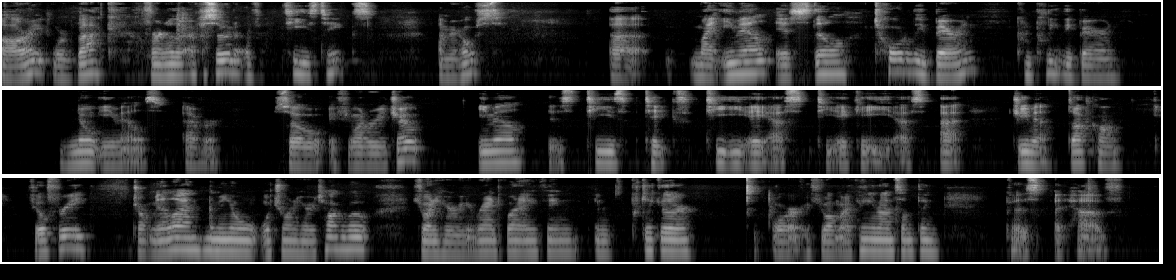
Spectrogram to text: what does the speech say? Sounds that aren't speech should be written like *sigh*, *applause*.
All right, we're back for another episode of Tease Takes. I'm your host. Uh, my email is still totally barren, completely barren. No emails ever. So if you want to reach out, email is tease takes t e a s t a k e s at gmail.com. Feel free, drop me a line. Let me know what you want to hear me talk about. If you want to hear me rant about anything in particular, or if you want my opinion on something, because I have,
